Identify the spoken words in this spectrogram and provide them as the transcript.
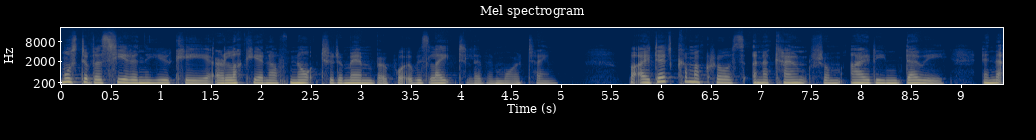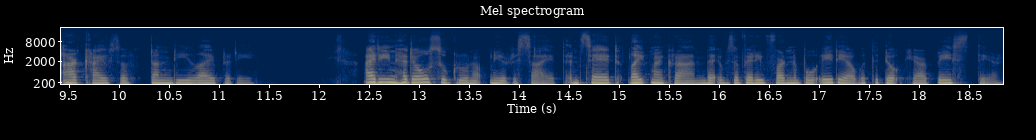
Most of us here in the UK are lucky enough not to remember what it was like to live in wartime. But I did come across an account from Irene Dowie in the archives of Dundee Library. Irene had also grown up near Rosyth and said, like my gran, that it was a very vulnerable area with the dockyard based there.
